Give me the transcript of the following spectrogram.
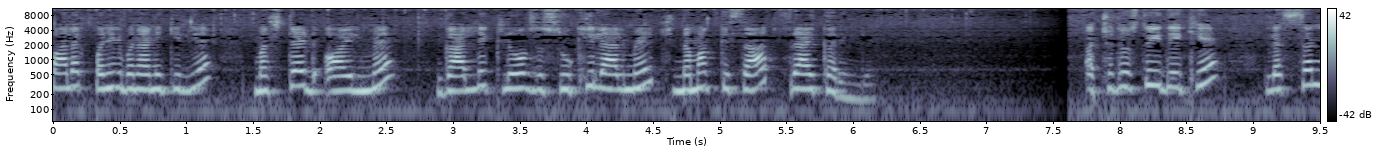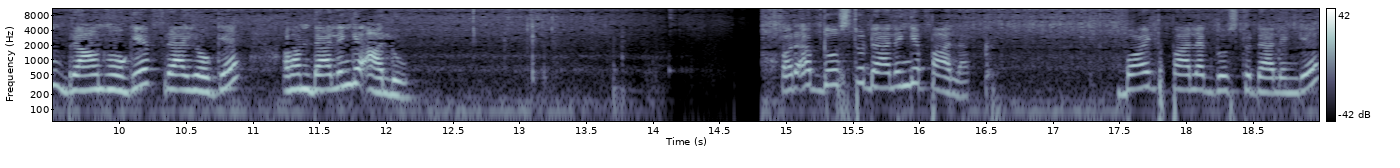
पालक पनीर बनाने के लिए मस्टर्ड ऑयल में गार्लिक क्लोव्स, सूखी लाल मिर्च, नमक के साथ फ्राई करेंगे। अच्छा दोस्तों, ये देखिए, लहसन ब्राउन हो गए, फ्राई हो गए। अब हम डालेंगे आलू। और अब दोस्तों डालेंगे पालक। बॉइल्ड पालक दोस्तों डालेंगे।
